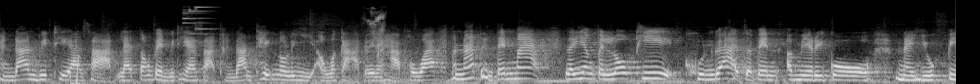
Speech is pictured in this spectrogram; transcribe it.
ทางด้านวิทยาศาสตร์ และต้องเป็นวิทยาศาสตร์ทางด้านเทคโนโลยีอวกาศด้วยนะคะ เพราะว่ามันน่าตื่นเต้นมาก และยังเป็นโลกที่คุณก็อาจจะเป็นอเมริโกในยุคปี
